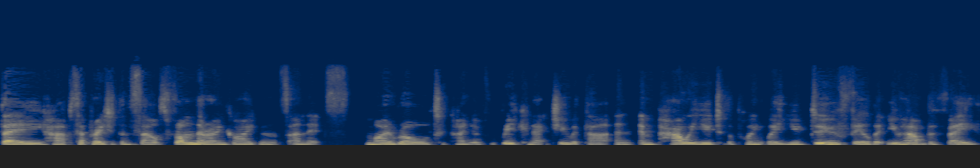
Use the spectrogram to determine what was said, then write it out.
they have separated themselves from their own guidance and it's my role to kind of reconnect you with that and empower you to the point where you do feel that you have the faith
